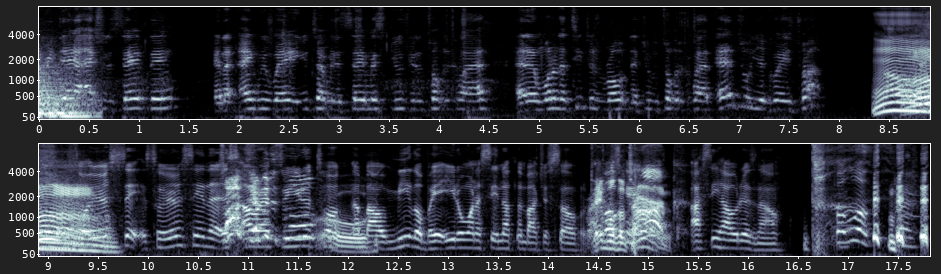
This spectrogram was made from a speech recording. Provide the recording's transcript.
Every day I ask you the same thing in an angry way, and you tell me the same excuse. You didn't talk to class, and then one of the teachers wrote that you were talking to class, and two of your grades dropped. Mm. So you're saying, so you're saying that it's Talk to me alright for you to talk Oh. about me though, but you don't want to say nothing about yourself, right? Tables are turned. I see how it is now. But look, bruh,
